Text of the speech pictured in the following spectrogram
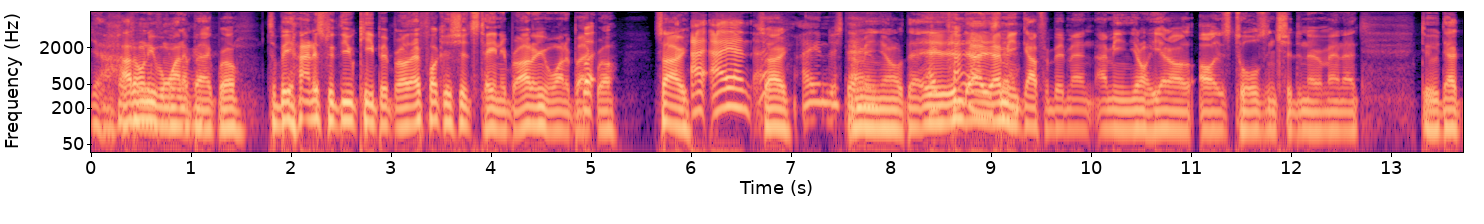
Yeah, I don't even want it back, bro. To be honest with you, keep it, bro. That fucking shit's tainted, bro. I don't even want it back, But- bro. Sorry. I I, I Sorry. I I understand. mean, you know, that, I it- I, I mean. God forbid, man. I mean, you know, he had all, all his tools and shit in there, man. That, dude, that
